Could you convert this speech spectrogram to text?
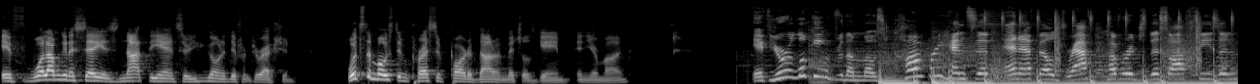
if what I'm going to say is not the answer, you can go in a different direction. What's the most impressive part of Donovan Mitchell's game in your mind? If you're looking for the most comprehensive NFL draft coverage this offseason,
